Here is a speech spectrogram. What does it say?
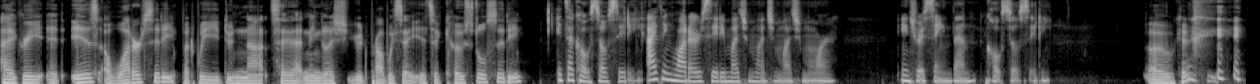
I agree. It is a water city, but we do not say that in English. You'd probably say it's a coastal city. It's a coastal city. I think water city much, much, much more interesting than coastal city. Okay.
